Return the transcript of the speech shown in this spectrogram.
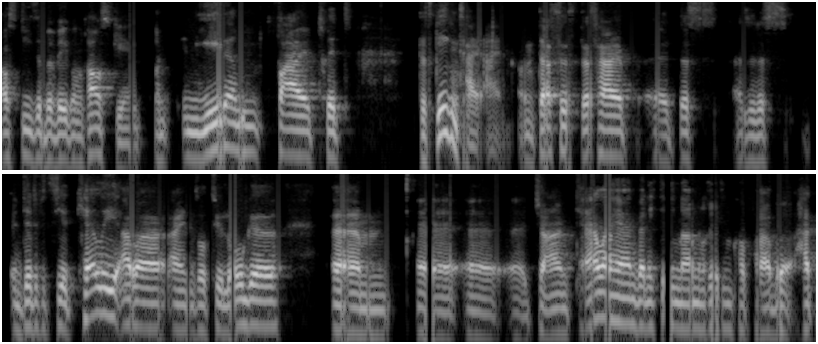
aus dieser Bewegung rausgehen. Und in jedem Fall tritt das Gegenteil ein. Und das ist deshalb, äh, das, also das identifiziert Kelly, aber ein Soziologe, ähm, äh, äh, äh John Callahan, wenn ich den Namen richtig im Kopf habe, hat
